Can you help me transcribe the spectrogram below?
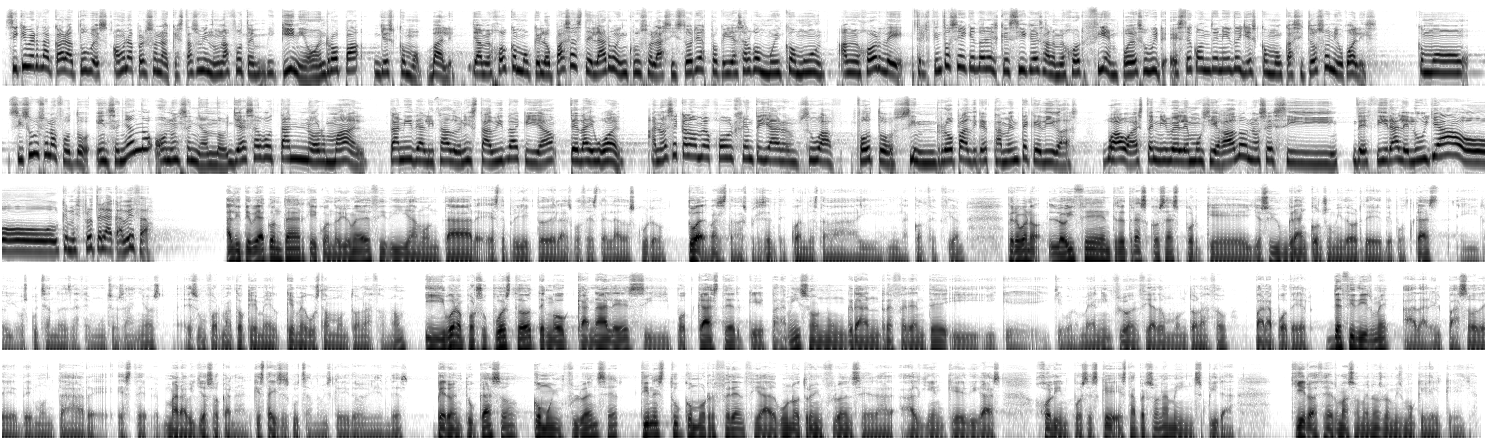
Sí que es verdad que ahora tú ves a una persona que está subiendo una foto en bikini o en ropa y es como, vale, ya mejor como que lo pasas de largo incluso las historias porque ya es algo muy común. A lo mejor de 300 seguidores que sigues, a lo mejor 100 puedes subir este contenido y es como casi todos son iguales. Como si subes una foto enseñando o no enseñando, ya es algo tan normal, tan idealizado en esta vida que ya te da igual. A no ser que a lo mejor gente ya suba fotos sin ropa directamente que digas, wow, a este nivel hemos llegado, no sé si decir aleluya o que me explote la cabeza. Ali, te voy a contar que cuando yo me decidí a montar este proyecto de las voces del lado oscuro, tú además estabas presente cuando estaba ahí en la concepción, pero bueno, lo hice entre otras cosas porque yo soy un gran consumidor de, podcast y lo llevo escuchando desde hace muchos años. Es un formato que me, que me gusta un montonazo, ¿no? Y bueno, por supuesto, tengo canales y podcaster que para mí son un gran referente y, que, que, bueno, me han influenciado un montonazo para poder decidirme a dar el paso de, montar este maravilloso canal que estáis escuchando, mis queridos oyentes. Pero en tu caso, como influencer, ¿tienes tú como referencia a algún otro influencer, a alguien que digas, jolín, pues es que esta persona me inspira, quiero hacer más o menos lo mismo que él, que ella?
